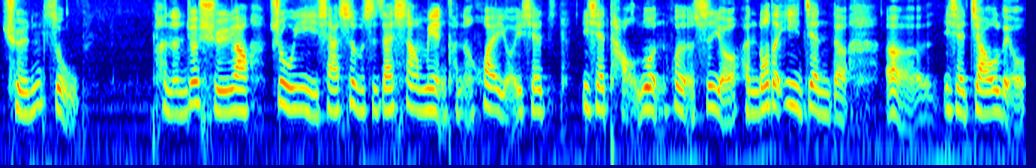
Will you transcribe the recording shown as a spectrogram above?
群组。可能就需要注意一下，是不是在上面可能会有一些一些讨论，或者是有很多的意见的呃一些交流，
